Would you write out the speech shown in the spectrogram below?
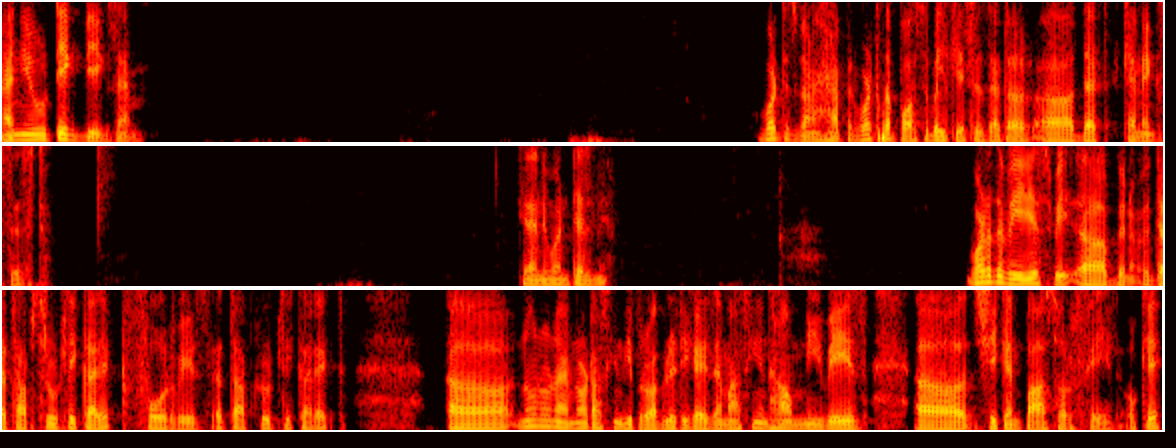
and you take the exam. what is going to happen? What are the possible cases that are uh, that can exist? Can anyone tell me? What are the various ways? Uh, that's absolutely correct. Four ways. That's absolutely correct. Uh, no, no, no, I'm not asking the probability, guys. I'm asking in how many ways uh, she can pass or fail. Okay.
